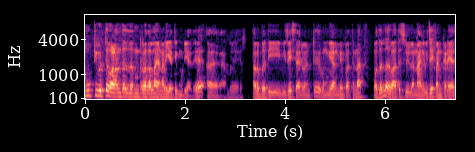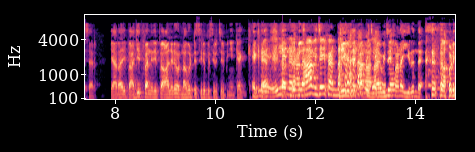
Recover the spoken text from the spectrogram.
தூக்கி விட்டு வளர்ந்ததுன்றதெல்லாம் என்னால ஏத்துக்க முடியாது. தளபதி விஜய் சார் வந்துட்டு உண்மையாலுமே பார்த்தோன்னா முதல்ல வார்த்தை சொல்லலாம் நாங்க விஜய் ஃபேன் கிடையாது சார் யாராவது இப்ப அஜித் ஃபேன் இப்ப ஆல்ரெடி ஒரு நவிட்டு சிரிப்பு சிரிச்சிருப்பீங்க. கேட்க நான் விஜய் ஃபேன் நீ விஜய் ஃபேன் நான் விஜய் ஃபேனா இருந்தேன். அப்படி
